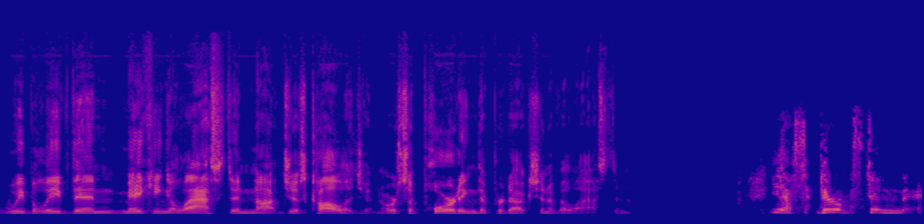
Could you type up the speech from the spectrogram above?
we believe then making elastin not just collagen or supporting the production of elastin. Yes, there often uh,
